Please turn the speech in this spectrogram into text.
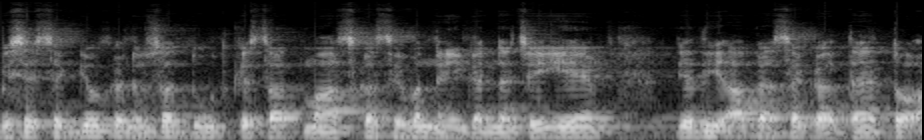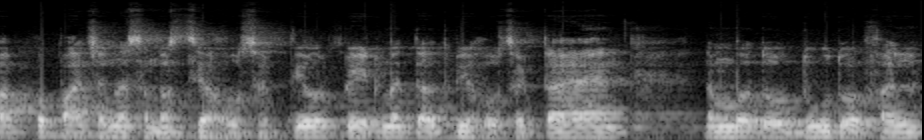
विशेषज्ञों के अनुसार दूध के साथ मांस का सेवन नहीं करना चाहिए। यदि आप ऐसा करते हैं तो आपको पाचन में समस्या हो सकती है और पेट में दर्द भी हो सकता है। नंबर दो, दूध और फल।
